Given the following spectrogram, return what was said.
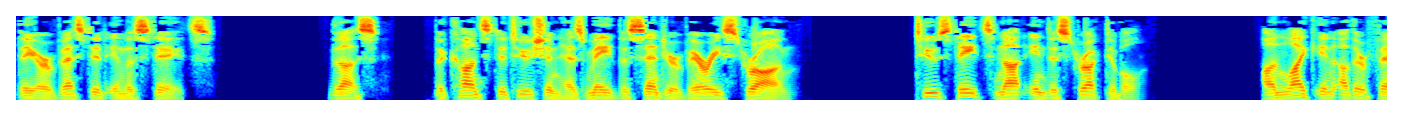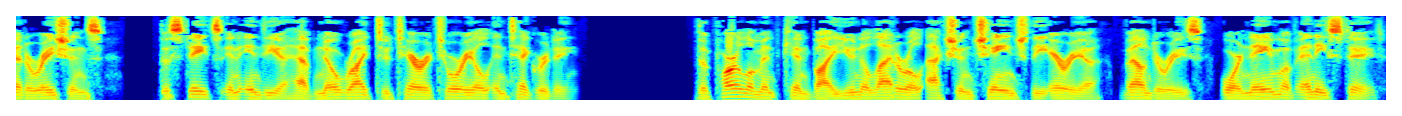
they are vested in the states. Thus, the Constitution has made the center very strong. Two states not indestructible. Unlike in other federations, the states in India have no right to territorial integrity. The parliament can by unilateral action change the area, boundaries, or name of any state.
